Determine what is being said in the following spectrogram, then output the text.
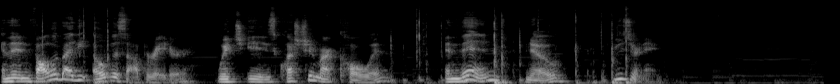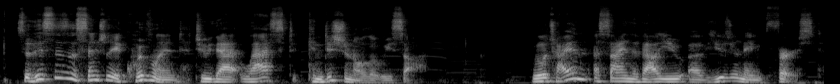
and then followed by the Elvis operator, which is question mark colon, and then no username. So this is essentially equivalent to that last conditional that we saw. We will try and assign the value of username first.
